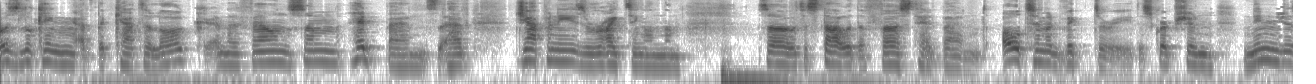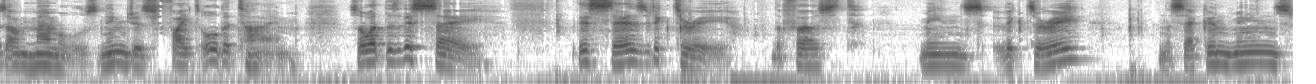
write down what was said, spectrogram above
was looking at the catalogue and I found some headbands that have Japanese writing on them. So to start with the first headband, Ultimate Victory, description, ninjas are mammals, ninjas fight all the time. So what does this say? This says victory. The first means victory, and the second means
